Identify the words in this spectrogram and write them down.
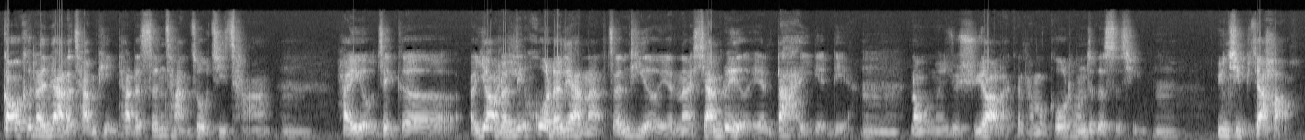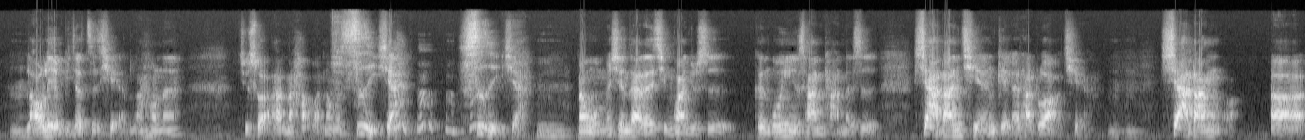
高客单价的产品，它的生产周期长，嗯，还有这个要的量货的量呢，整体而言呢，相对而言大一点点，嗯，那我们就需要来跟他们沟通这个事情，嗯，运气比较好，老脸比较值钱，然后呢，就说啊，那好吧，那我们试一下，试一下，嗯，那我们现在的情况就是。跟供应商谈的是下单前给了他多少钱，下单啊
